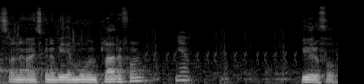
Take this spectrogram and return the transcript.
So now it's gonna be the moving platform. Yep. Beautiful.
